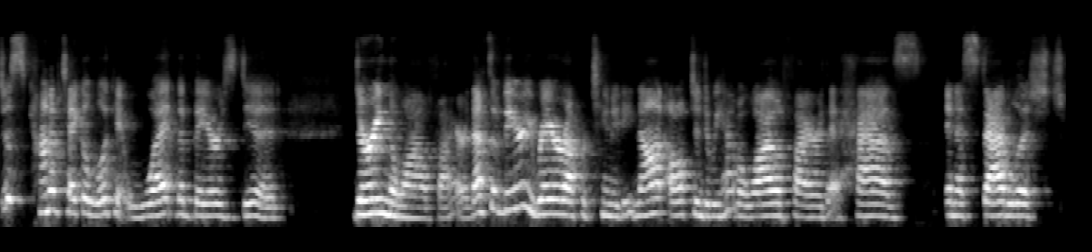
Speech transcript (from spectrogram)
just kind of take a look at what the bears did during the wildfire. That's a very rare opportunity. Not often do we have a wildfire that has an established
